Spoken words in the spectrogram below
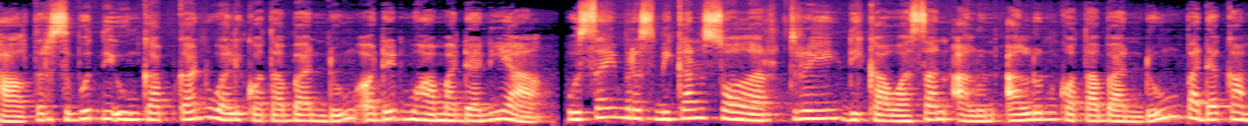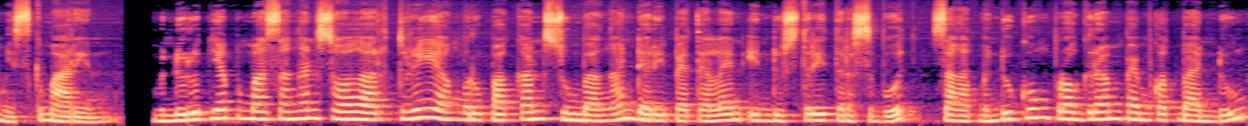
Hal tersebut diungkapkan Wali Kota Bandung Oded Muhammad Daniel usai meresmikan solar tree di kawasan alun-alun Kota Bandung pada Kamis kemarin. Menurutnya pemasangan solar tree yang merupakan sumbangan dari PT Len Industri tersebut sangat mendukung program Pemkot Bandung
